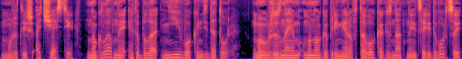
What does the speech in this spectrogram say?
может, лишь отчасти, но главное, это была не его кандидатура. Мы уже знаем много примеров того, как знатные царедворцы,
